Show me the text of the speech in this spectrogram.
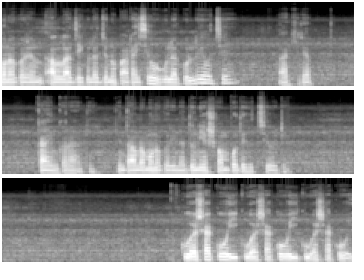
মনে করেন আল্লাহ যেগুলোর জন্য পাঠাইছে, ওগুলা করলেই হচ্ছে আখিরাত কায়েম করা আর কি। কিন্তু আমরা মনে করি না, দুনিয়ার সম্পদে হচ্ছে ওইটা। কুয়াশা কই কুয়াশা কই কুয়াশা কই?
